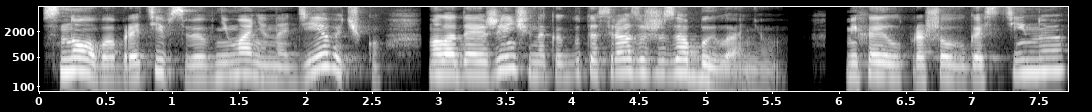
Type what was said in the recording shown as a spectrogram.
Снова обратив свое внимание на девочку, молодая женщина как будто сразу же забыла о нем. Михаил прошел в гостиную,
